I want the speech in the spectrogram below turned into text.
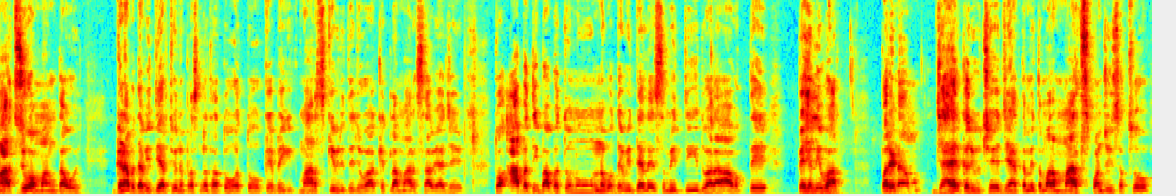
માર્ક્સ જોવા માંગતા હોય ઘણા બધા વિદ્યાર્થીઓને પ્રશ્ન થતો હતો કે ભાઈ માર્ક્સ કેવી રીતે જોવા, કેટલા માર્ક્સ આવ્યા છે? તો આ બધી બાબતોનું નવોદય વિદ્યાલય સમિતિ દ્વારા આ વખતે પહેલીવાર પરિણામ જાહેર કર્યું છે. જ્યાં તમે તમારા માર્ક્સ પણ જોઈ શકશો.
